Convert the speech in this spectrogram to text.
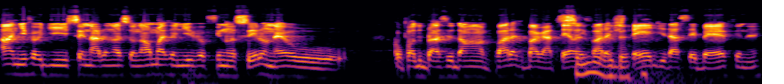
a nível de cenário nacional, mas a nível financeiro, né? O Copa do Brasil dá uma, várias bagatelas, várias TED da CBF, né?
